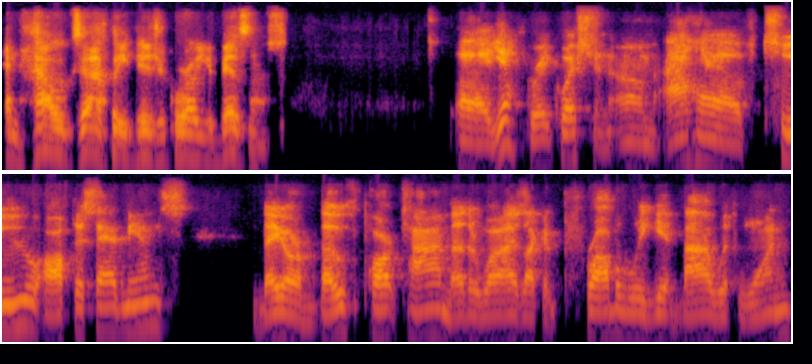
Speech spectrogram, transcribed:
and how exactly did you grow your business? Uh, yeah, great question. Um, I have two office admins. They are both part time. Otherwise, I could probably get by with one.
